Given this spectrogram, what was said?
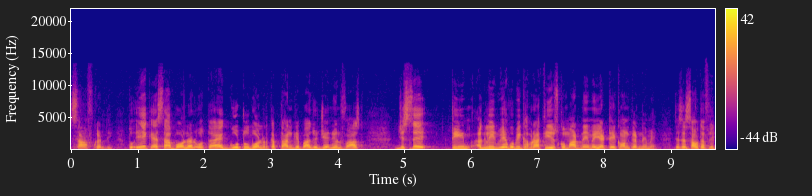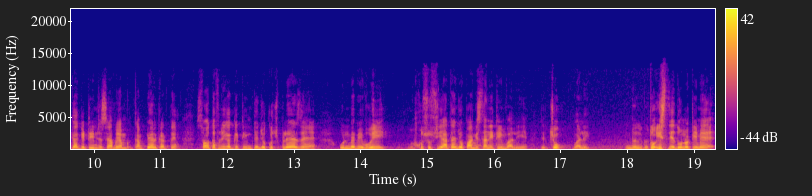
साफ़ कर दी। तो एक ऐसा बॉलर होता है गो टू बॉलर कप्तान के पास जो जेन्यून फास्ट जिससे टीम अगली जो है वो भी घबराती है उसको मारने में या टेक ऑन करने में। जैसे साउथ अफ्रीका की टीम जैसे अभी हम कंपेयर करते हैं साउथ अफ्रीका की टीम के जो कुछ प्लेयर्स हैं उनमें भी वही खसूसियात हैं जो पाकिस्तानी टीम वाली हैं चौक वाली। बिल्कुल। तो इसलिए दोनों टीमें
